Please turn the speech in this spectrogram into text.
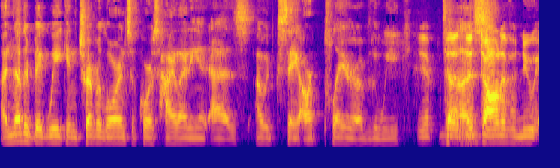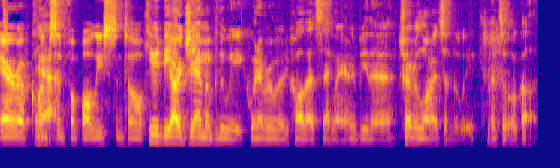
another big week, and Trevor Lawrence, of course, highlighting it as I would say our player of the week. Yep, the, the dawn of a new era of Clemson Yeah. football, at least until He would be our gem of the week, whatever we would call that segment. It would be the Trevor Lawrence of the week. That's what we'll call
